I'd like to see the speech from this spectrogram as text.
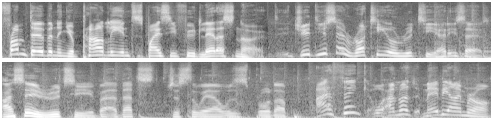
from Durban and you're proudly into spicy food, let us know. Jude, do you say roti or ruti? How do you say it? I say rooty, but that's just the way I was brought up. I think, well, I'm not, maybe I'm wrong.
